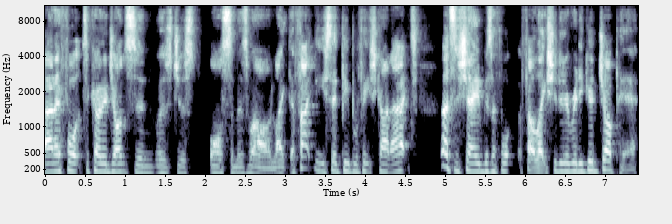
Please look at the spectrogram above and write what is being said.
And I thought Dakota Johnson was just awesome as well. Like the fact that you said people think she can't act, that's a shame because I thought I felt like she did a really good job here.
